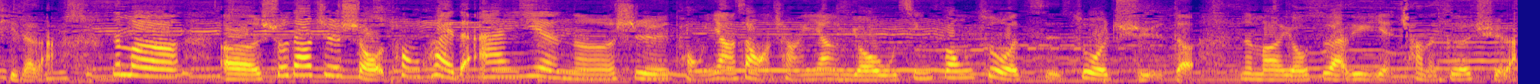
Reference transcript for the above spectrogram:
题的啦。那么，呃，说到这首痛快的哀艳呢，是同样像往常一样由吴青峰作词作曲的，那么由苏打绿演唱的歌曲啦。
